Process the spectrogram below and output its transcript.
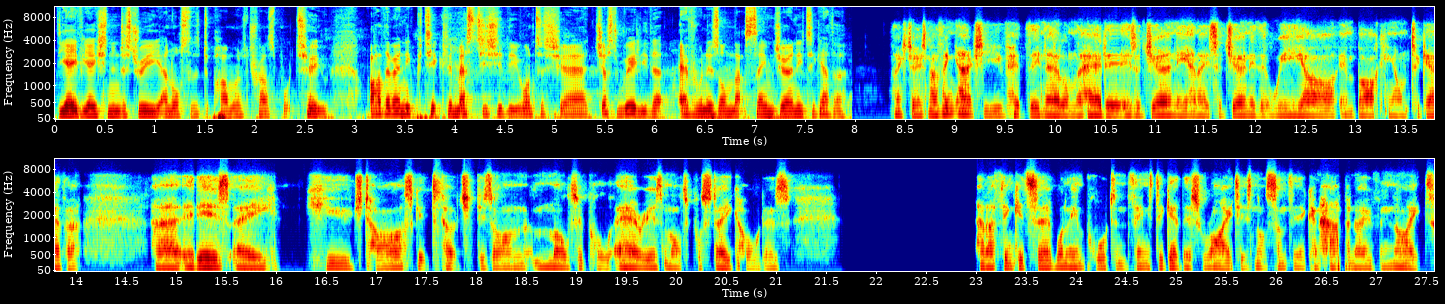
the aviation industry and also the Department of Transport too. Are there any particular messages that you want to share? Just really that everyone is on that same journey together. Thanks, Jason. I think actually you've hit the nail on the head. It is a journey, and it's a journey that we are embarking on together. Uh, it is a huge task. It touches on multiple areas, multiple stakeholders. And I think it's uh, one of the important things to get this right. It's not something that can happen overnight.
